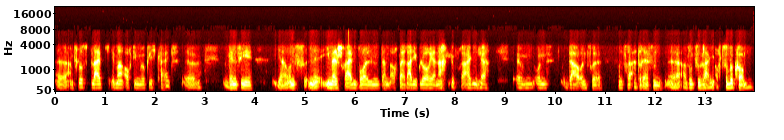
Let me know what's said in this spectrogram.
äh, am Schluss bleibt immer auch die Möglichkeit, äh, wenn Sie ja uns eine E-Mail schreiben wollen, dann auch bei Radio Gloria nachzufragen, ja, ähm, und da unsere unsere Adressen äh, sozusagen auch zu bekommen.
